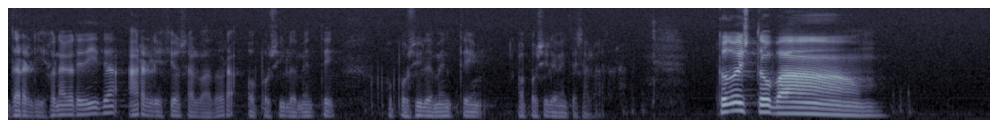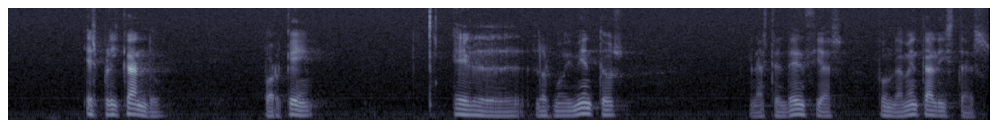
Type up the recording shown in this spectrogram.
de religión agredida a religión salvadora o posiblemente, o posiblemente, o posiblemente salvadora. Todo esto va explicando por qué los movimientos las tendencias fundamentalistas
